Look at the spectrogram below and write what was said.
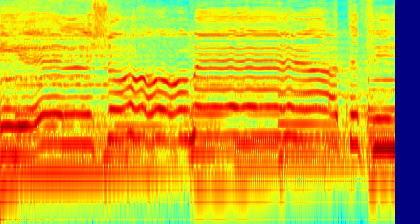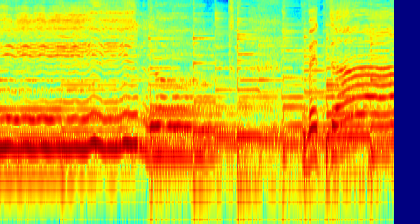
כי אל שומע תפילות בתחנונים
